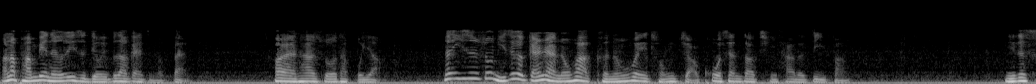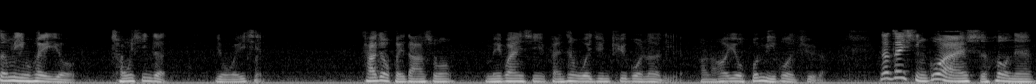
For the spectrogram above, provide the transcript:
完了旁边的人一直流，也不知道该怎么办。后来他说他不要。那医生说你这个感染的话，可能会从脚扩散到其他的地方，你的生命会有重新的有危险。他就回答说没关系，反正我已经去过那里了啊，然后又昏迷过去了。那在醒过来的时候呢？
